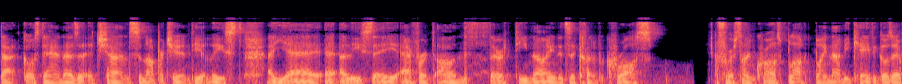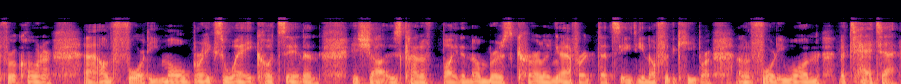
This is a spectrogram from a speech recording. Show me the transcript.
That goes down as a, a chance chance, an opportunity at least. Uh, yeah, a effort on 39. It's a kind of a cross First time cross blocked by Naby Keita goes out for a corner. Uh, on 40, Mo breaks away, cuts in, and his shot is kind of by the numbers curling effort that's easy enough for the keeper. And on 41, Mateta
